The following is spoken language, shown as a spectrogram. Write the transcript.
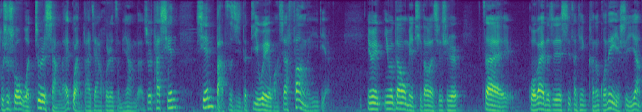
不是说我就是想来管大家或者怎么样的，就是他先先把自己的地位往下放了一点，因为因为刚刚我们也提到了，其实，在国外的这些西餐厅，可能国内也是一样，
